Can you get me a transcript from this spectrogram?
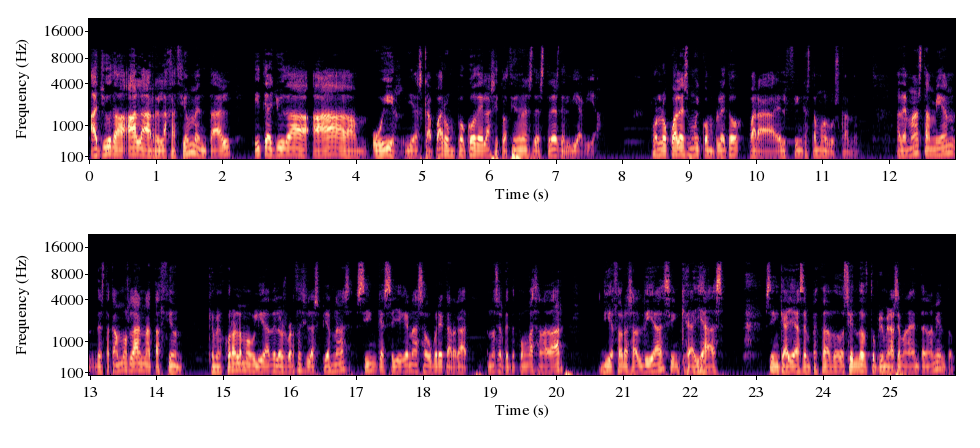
ayuda a la relajación mental y te ayuda a um, huir y a escapar un poco de las situaciones de estrés del día a día. Por lo cual es muy completo para el fin que estamos buscando. Además también destacamos la natación, que mejora la movilidad de los brazos y las piernas sin que se lleguen a sobrecargar, a no ser que te pongas a nadar 10 horas al día sin que hayas sin que hayas empezado siendo tu primera semana de entrenamiento.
